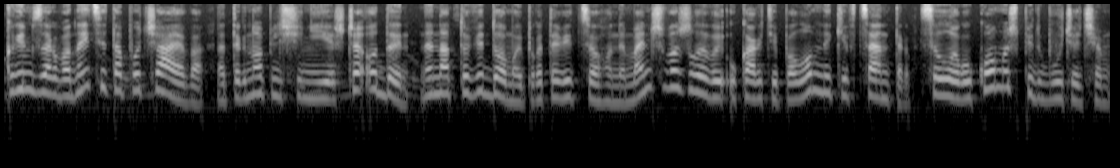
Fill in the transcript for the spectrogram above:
Окрім Зарваниці та Почаєва, на Тернопільщині є ще один, не надто відомий, проте від цього не менш важливий у карті паломників центр село Рукомиш під Бучачем.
